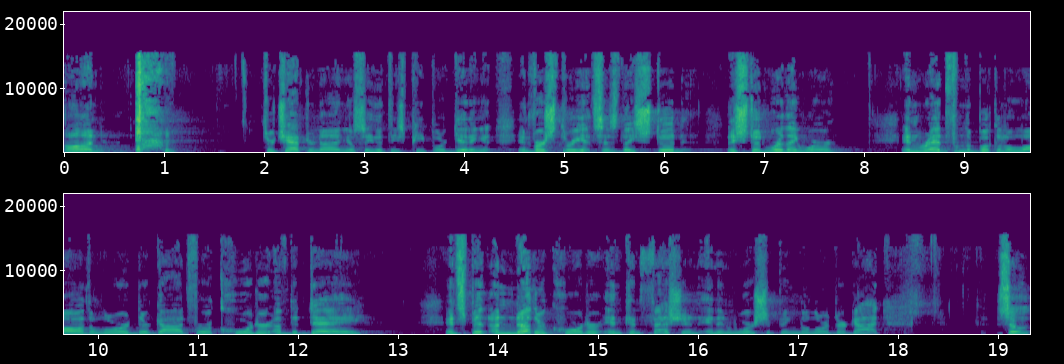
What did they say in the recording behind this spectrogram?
on through chapter 9, you'll see that these people are getting it. In verse 3, it says, They stood, they stood where they were and read from the book of the law of the Lord their God for a quarter of the day and spent another quarter in confession and in worshiping the Lord their God. So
